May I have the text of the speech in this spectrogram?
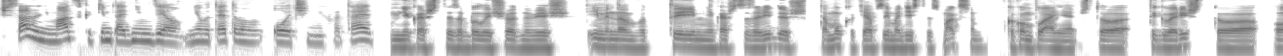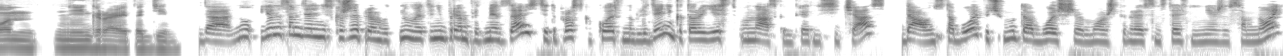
часа заниматься каким-то одним делом. Мне вот этого очень не хватает. Мне кажется, ты забыла еще одну вещь. Именно вот ты, мне кажется, завидуешь тому, как я взаимодействую с Максом. В каком плане? Что ты говоришь, что он не играет один. Да, ну, я на самом деле не скажу, прям вот, ну, это не прям предмет зависти, это просто какое-то наблюдение, которое есть у нас конкретно сейчас. Да, он с тобой почему-то больше может играть самостоятельно, нежели со мной,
